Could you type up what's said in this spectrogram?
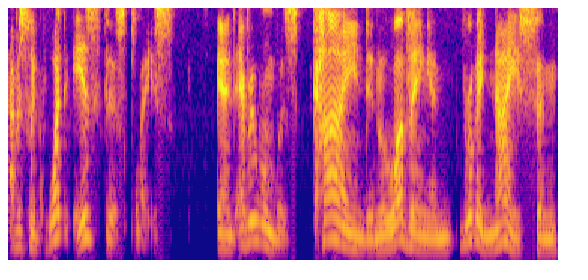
I was like, what is this place? And everyone was kind and loving and really nice. And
